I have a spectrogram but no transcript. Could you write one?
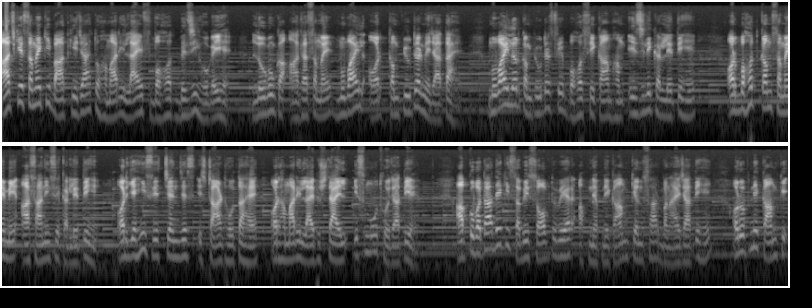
आज के समय की बात की जाए तो हमारी लाइफ बहुत बिज़ी हो गई है। लोगों का आधा समय मोबाइल और कंप्यूटर में जाता है। मोबाइल और कंप्यूटर से बहुत से काम हम इजीली कर लेते हैं और बहुत कम समय में आसानी से कर लेते हैं और यहीं से चेंजेस स्टार्ट होता है और हमारी लाइफस्टाइल स्मूथ हो जाती है। आपको बता दें कि सभी सॉफ्टवेयर अपने अपने काम के अनुसार बनाए जाते हैं और अपने काम के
